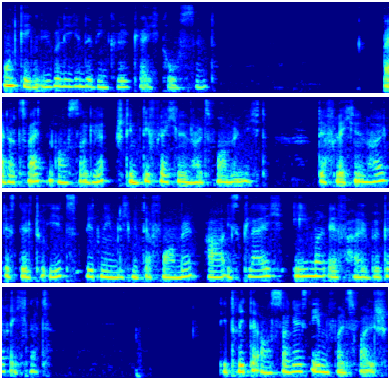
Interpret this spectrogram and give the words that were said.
und gegenüberliegende Winkel gleich groß sind. Bei der zweiten Aussage stimmt die Flächeninhaltsformel nicht. Der Flächeninhalt des Deltoids wird nämlich mit der Formel a ist gleich e mal f halbe berechnet. Die dritte Aussage ist ebenfalls falsch.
